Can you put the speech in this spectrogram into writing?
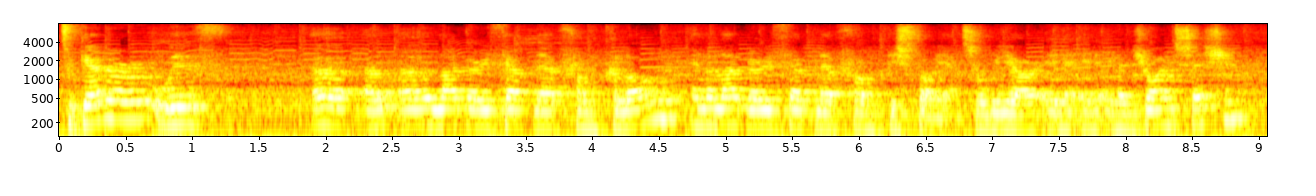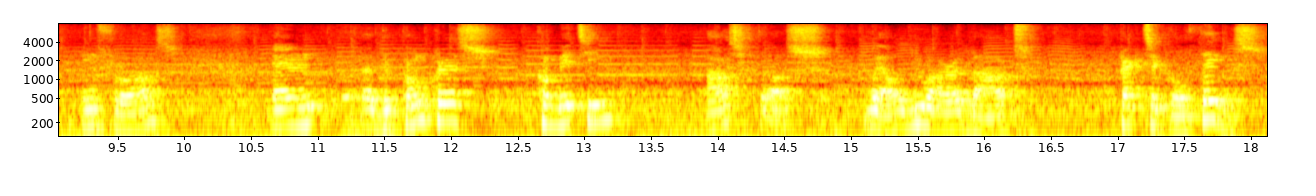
together with a, a, a, library fab lab from Cologne and a library fab lab from Pistoia. So we are in a, in, in a joint session in France And uh, the Congress committee asked us, well, you are about practical things.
